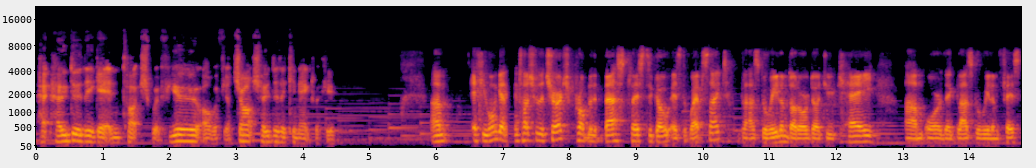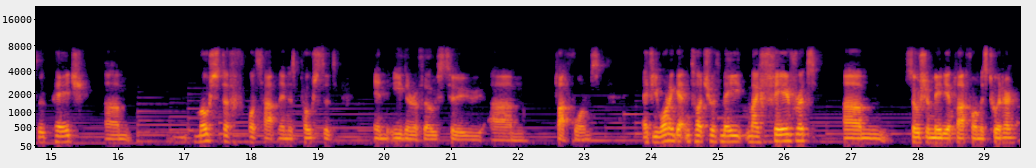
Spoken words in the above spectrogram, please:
how, how do they get in touch with you or with your church? How do they connect with you? Um, if you want to get in touch with the church, probably the best place to go is the website, glasgowelim.org.uk, um, or the Glasgow Elim Facebook page. Um, most of what's happening is posted in either of those two um, platforms. If you want to get in touch with me, my favorite um, social media platform is Twitter.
